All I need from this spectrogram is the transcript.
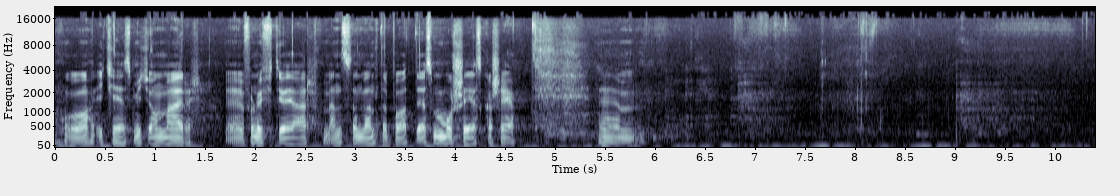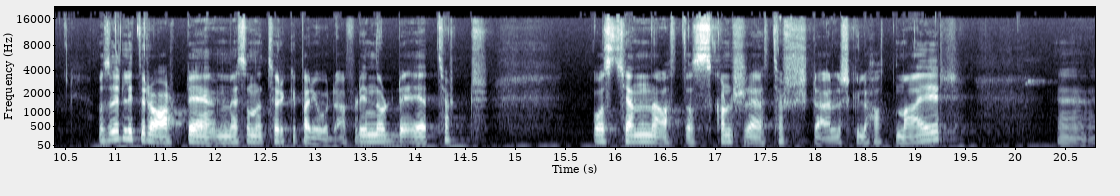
og ikke har så mye mer eh, fornuftig å gjøre mens en venter på at det som må skje, skal skje. Um, og så er det litt rart det med sånne tørkeperioder. fordi når det er tørt, og vi kjenner at vi kanskje tørster eller skulle hatt mer, eh,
